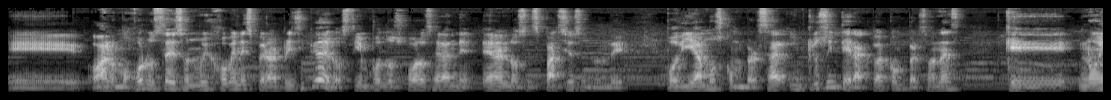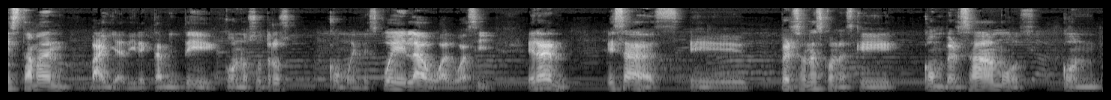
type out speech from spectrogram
eh, o a lo mejor ustedes son muy jóvenes, pero al principio de los tiempos los foros eran, eran los espacios en donde podíamos conversar, incluso interactuar con personas que no estaban, vaya, directamente con nosotros como en la escuela o algo así eran esas eh, personas con las que conversábamos con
